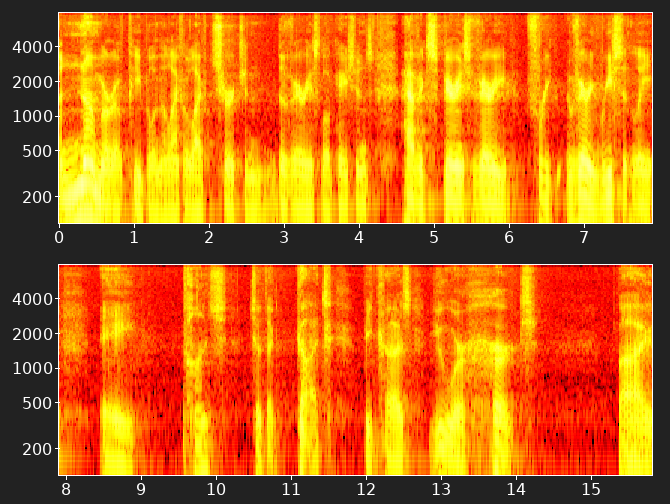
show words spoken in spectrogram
a number of people in the Life of Life Church in the various locations, have experienced very, free, very recently a punch to the gut because you were hurt by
